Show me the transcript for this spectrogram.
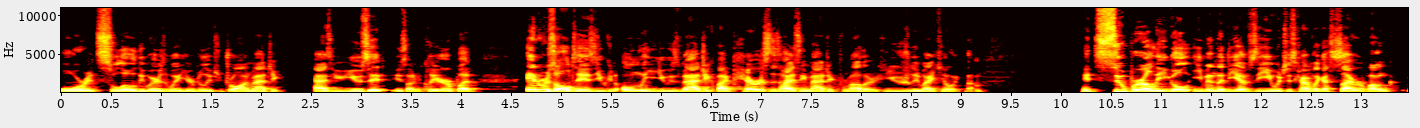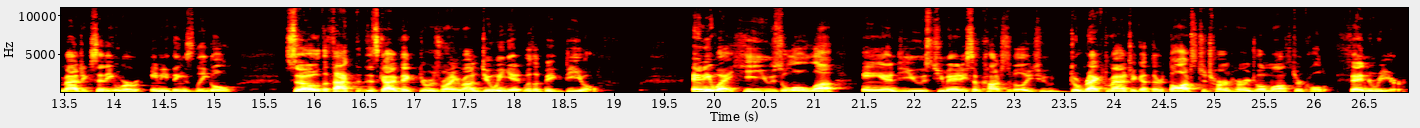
or it slowly wears away your ability to draw on magic as you use it is unclear, but end result is you can only use magic by parasitizing magic from others, usually by killing them. It's super illegal, even the DFZ, which is kind of like a cyberpunk magic city where anything's legal. So the fact that this guy Victor was running around doing it was a big deal. Anyway, he used Lola and used humanity's subconscious ability to direct magic at their thoughts to turn her into a monster called Fenrir.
